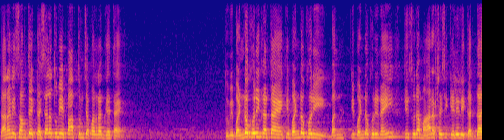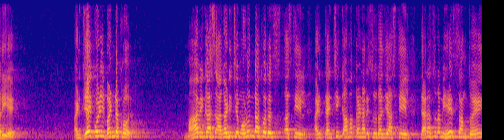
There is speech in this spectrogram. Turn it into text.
त्यांना मी सांगतोय कशाला तुम्ही हे पाप तुमच्या पदरात घेताय? तुम्ही बंडखोरी करताय ती बंडखोरी बंड ती बंडखोरी नाही ती सुद्धा महाराष्ट्राशी केलेली गद्दारी आहे. आणि जे कोणी बंडखोर महाविकास आघाडीचे म्हणून दाखवत असतील आणि त्यांची कामं करणारी सुद्धा जे असतील त्यांना सुद्धा मी हेच सांगतोय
